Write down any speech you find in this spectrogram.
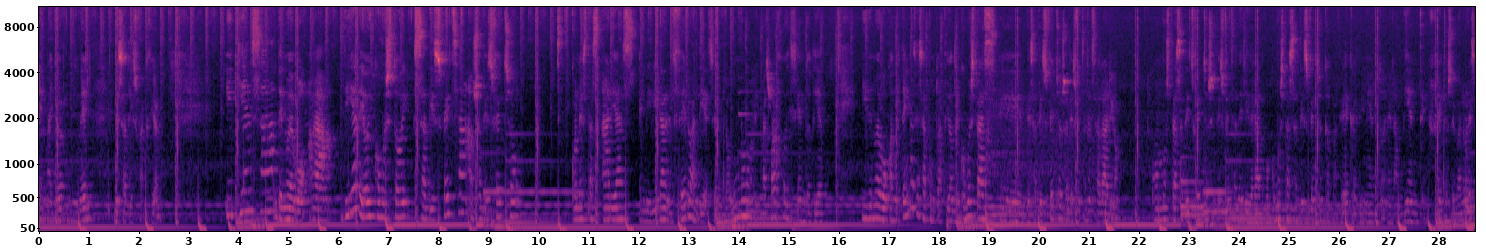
el mayor nivel de satisfacción. Y piensa de nuevo a día de hoy cómo estoy satisfecha o satisfecho con estas áreas en mi vida del 0 al 10, siendo 1 el más bajo y siendo 10. Y de nuevo, cuando tengas esa puntuación de cómo estás eh, de satisfecho o satisfecha en el salario, cómo estás satisfecho o satisfecha de liderazgo, cómo estás satisfecho en capacidad de crecimiento, ambiente, jefes y valores,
